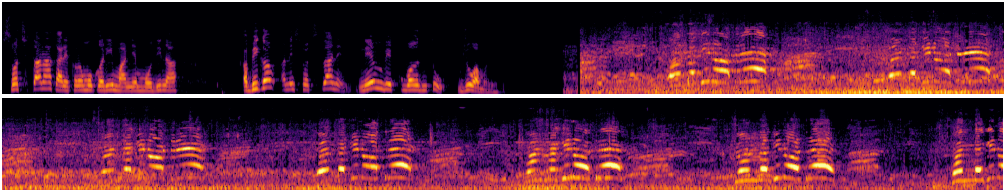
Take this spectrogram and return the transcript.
સ્વચ્છતાના કાર્યક્રમો કરી માન્ય મોદીના અભિગમ અને સ્વચ્છતાને નેમ બનતું જોવા મળ્યું હતું ગંદકી નો અતરે ગંદકી નો અતરે ગંદકી નો અતરે ગંદકી નો અતરે ગંદકી નો અતરે ગંદકી નો અત્રે ગંદકી નો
